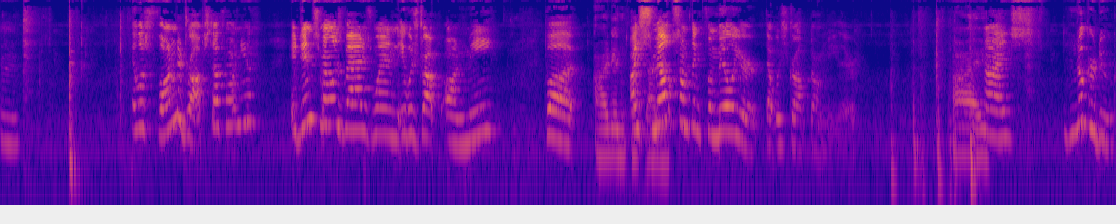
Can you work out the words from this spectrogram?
Mm. Was fun to drop stuff on you. It didn't smell as bad as when it was dropped on me, but I didn't. I smelled something familiar that was dropped on me there. I I snookerdoodle.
